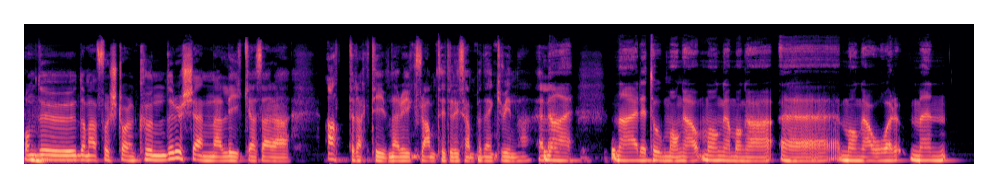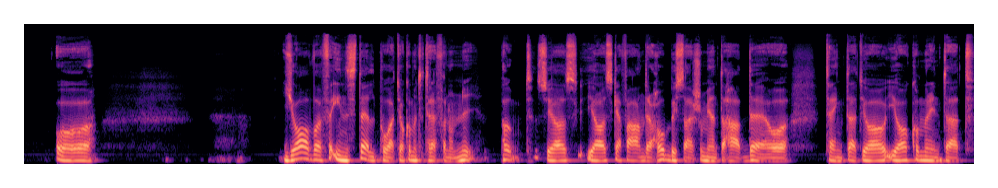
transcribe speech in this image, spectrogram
Om du de här första åren, kunde du känna lika så här, attraktiv när du gick fram till till exempel en kvinna? Eller? Nej, nej, det tog många, många, många, eh, många år. Men, och jag var för inställd på att jag kommer inte träffa någon ny. Punkt. Så jag, jag skaffade andra hobbysar som jag inte hade och tänkte att jag, jag kommer inte att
